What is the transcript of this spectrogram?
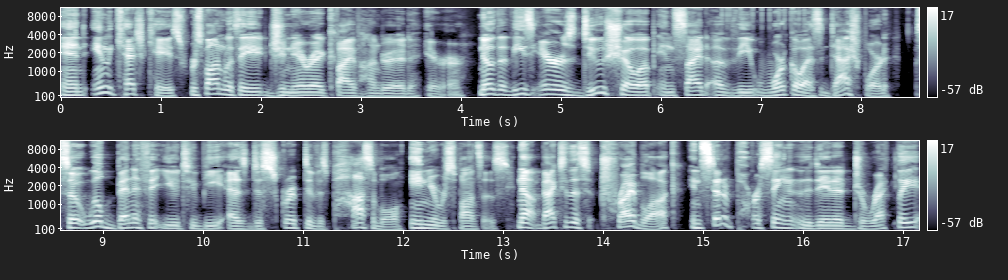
and in the catch case, respond with a generic 500 error. Note that these errors do show up inside of the WorkOS dashboard, so it will benefit you to be as descriptive as possible in your responses. Now, back to this try block. Instead of parsing the data directly,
